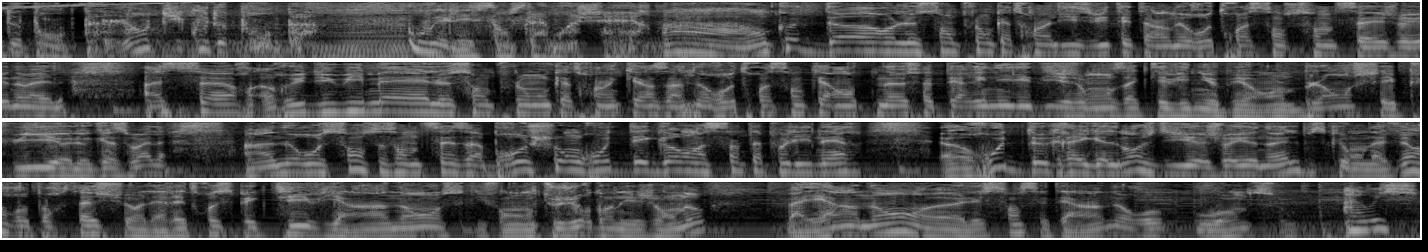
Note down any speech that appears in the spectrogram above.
de pompe, l'anticoup de pompe. Où est l'essence la moins chère? Ah, en Côte d'Or, le samplon 98 est à 1,376€. Joyeux Noël. À Sœur, rue du 8 mai, le samplon 95 à 1,349€ à Périgny-les-Dijon, à Clévigne-Buan, Blanche et puis euh, le gasoil à 1,176€ à Brochon, route des Gants à Saint-Apollinaire, euh, route de Grès également. Je dis euh, Joyeux Noël parce qu'on a vu un reportage sur les rétrospectives il y a un an, ce qu'ils font toujours dans les journaux. Bah, il y a un an, euh, l'essence était à 1 euro ou en dessous. Ah oui.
